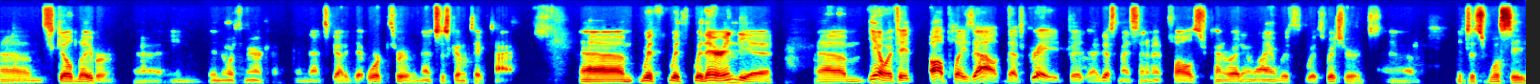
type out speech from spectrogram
um, skilled labor uh, in, in North America. And that's got to get worked through. And that's just going to take time. Um, with, with, with Air India, um, you know, if it all plays out, that's great. But I guess my sentiment falls kind of right in line with with Richard's. Um, it's just we'll see.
